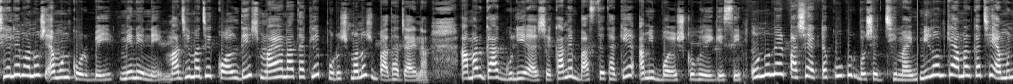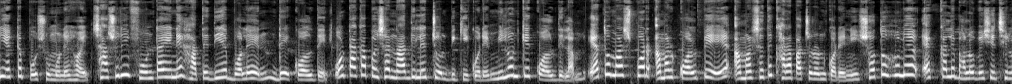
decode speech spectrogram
ছেলে মানুষ এমন করবেই, মেনে নে। মাঝে মাঝে কল দিস, মায়া না থাকলে পুরুষ মানুষ বাধা যায় না। আমার গা গুলিয়ে আসে, কানে বাঁচতে থাকে, আমি বয়স্ক হয়ে গেছি। উনুনের পাশে একটা কুকুর বসে ঝিমাই মিলনকে আমার কাছে এমনই একটা পশু মনে হয়। শাশুড়ি ফোনটা এনে হাতে দিয়ে বলেন, দে, কল দে। ও টাকা পয়সা না দিলে চলবি কি করে? মিলনকে কল দিলাম। এত মাস পর আমার কল পেয়ে আমার সাথে খারাপ আচরণ করেনি। শত হলেও এককালে ভালোবেসেছিল,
